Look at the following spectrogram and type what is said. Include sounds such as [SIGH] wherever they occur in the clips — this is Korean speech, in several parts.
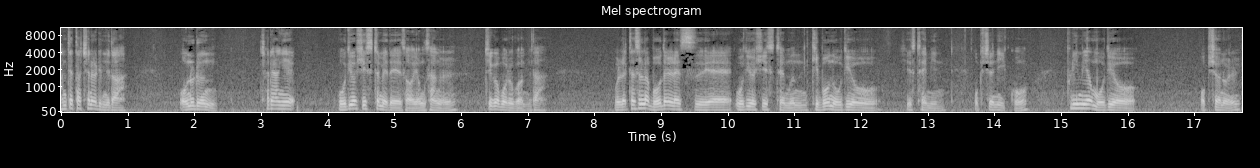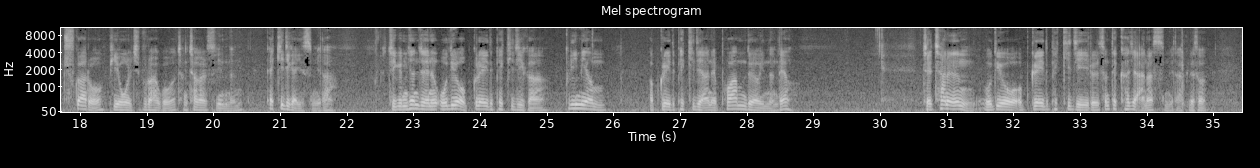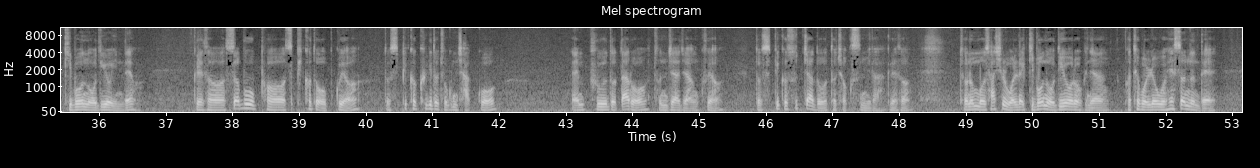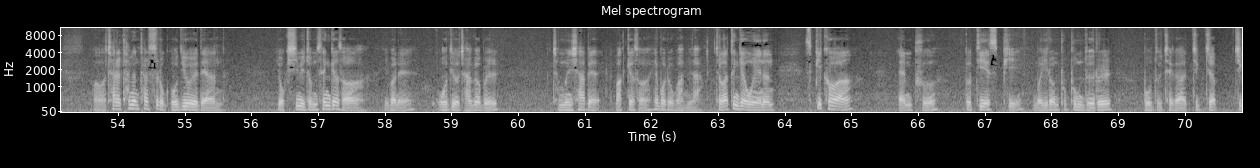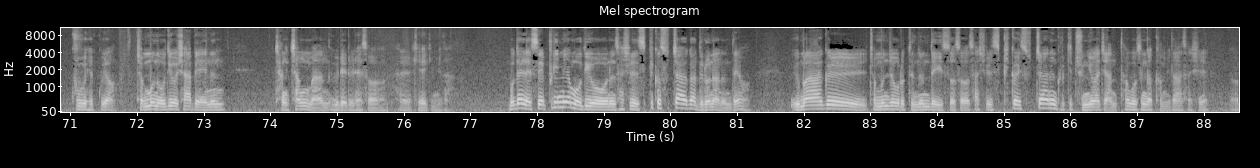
한테타 채널입니다. 오늘은 차량의 오디오 시스템에 대해서 영상을 찍어보려고 합니다. 원래 테슬라 모델 S의 오디오 시스템은 기본 오디오 시스템인 옵션이 있고 프리미엄 오디오 옵션을 추가로 비용을 지불하고 장착할 수 있는 패키지가 있습니다. 지금 현재는 오디오 업그레이드 패키지가 프리미엄 업그레이드 패키지 안에 포함되어 있는데요. 제 차는 오디오 업그레이드 패키지를 선택하지 않았습니다. 그래서 기본 오디오인데요. 그래서 서브우퍼 스피커도 없고요. 또 스피커 크기도 조금 작고 앰프도 따로 존재하지 않고요. 또 스피커 숫자도 더 적습니다. 그래서 저는 뭐 사실 원래 기본 오디오로 그냥 버텨보려고 했었는데 어, 차를 타면 탈수록 오디오에 대한 욕심이 좀 생겨서 이번에 오디오 작업을 전문 샵에 맡겨서 해보려고 합니다. 저 같은 경우에는 스피커와 앰프 또 DSP 뭐 이런 부품들을 모두 제가 직접 직구했고요. 전문 오디오 샵에는 장착만 의뢰를 해서 할 계획입니다. 모델 S의 프리미엄 오디오는 사실 스피커 숫자가 늘어나는데요. 음악을 전문적으로 듣는 데 있어서 사실 스피커의 숫자는 그렇게 중요하지 않다고 생각합니다. 사실 어,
